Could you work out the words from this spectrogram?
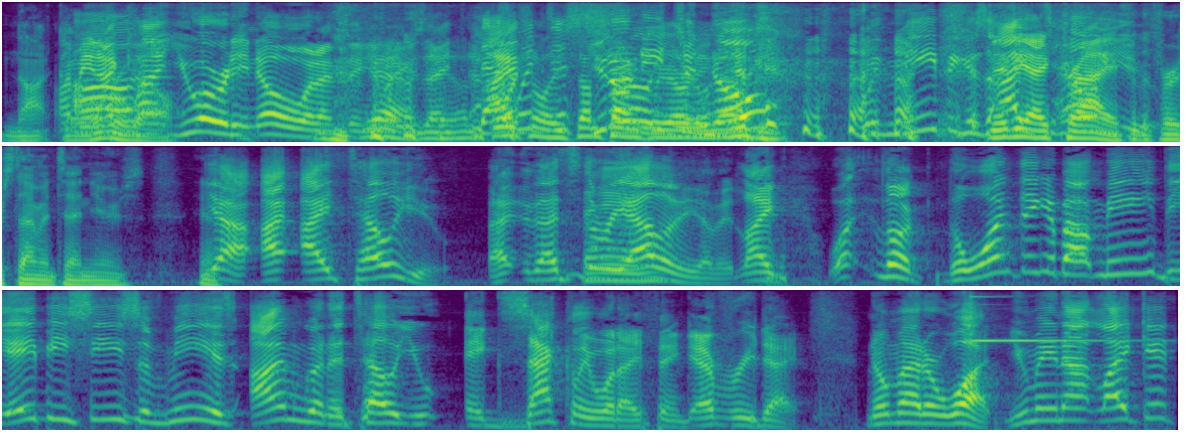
not. I mean, I well. can't, you already know what I'm thinking. Yeah, because I- I mean, That would just- you don't need to know with me because Maybe I, I, tell cry you. for the first time in ten years. Yeah, I, I tell you. I, that's the reality of it. Like, what? Look, the one thing about me, the ABCs of me, is I'm going to tell you exactly what I think every day, no matter what. You may not like it.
